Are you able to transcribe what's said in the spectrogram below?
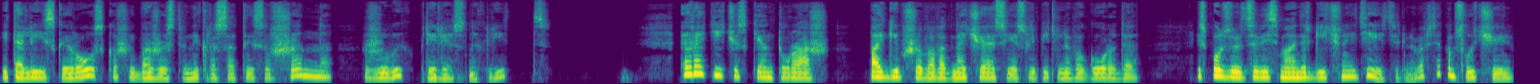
итальянской роскоши, божественной красоты совершенно живых прелестных лиц. Эротический антураж погибшего в одночасье ослепительного города используется весьма энергично и деятельно. Во всяком случае,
